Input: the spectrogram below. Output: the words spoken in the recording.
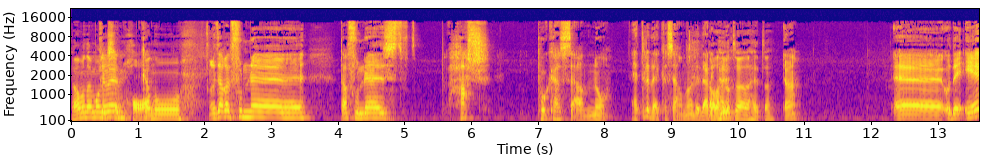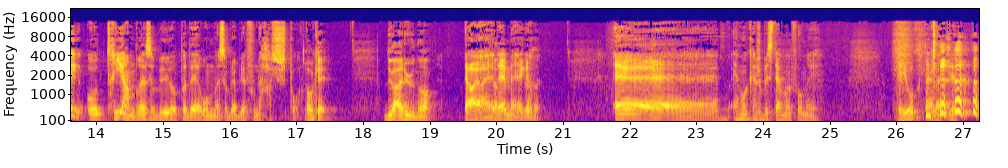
Ja, men de må jeg- liksom ha kan- noe Der er funnet Der er funnet hasj på kaserna. Heter det det? Kaserna? Det Ja, de det heter det. heter. Ja. Eh, og det er jeg og tre andre som bor på det rommet som det ble funnet hasj på. OK. Du er Rune, da. Ja, ja, det er meg. Ja. Eh, jeg må kanskje bestemme meg for om jeg har gjort det eller ikke.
